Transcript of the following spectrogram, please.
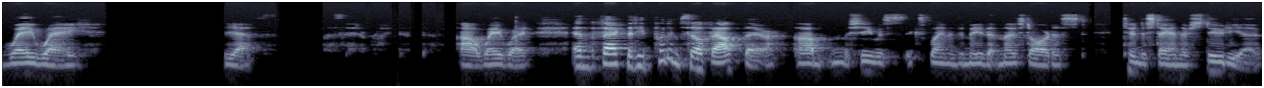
Weiwei. Yes, I said it right. Ah Weiwei. And the fact that he put himself out there, um, she was explaining to me that most artists tend to stay in their studio,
